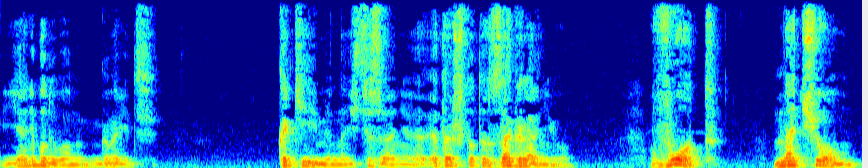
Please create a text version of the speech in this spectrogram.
я не буду вам говорить, какие именно истязания. Это что-то за гранью. Вот на чем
